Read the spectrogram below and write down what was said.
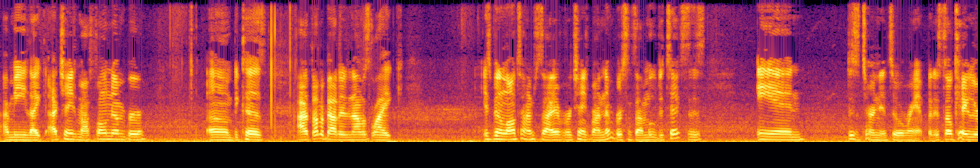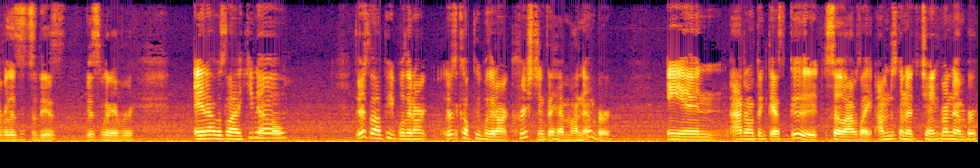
I mean, like, I changed my phone number um, because I thought about it and I was like, it's been a long time since I ever changed my number since I moved to Texas. And this is turning into a rant, but it's okay whoever listens to this. It's whatever. And I was like, you know, there's a lot of people that aren't, there's a couple people that aren't Christians that have my number and I don't think that's good. So I was like, I'm just gonna change my number,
